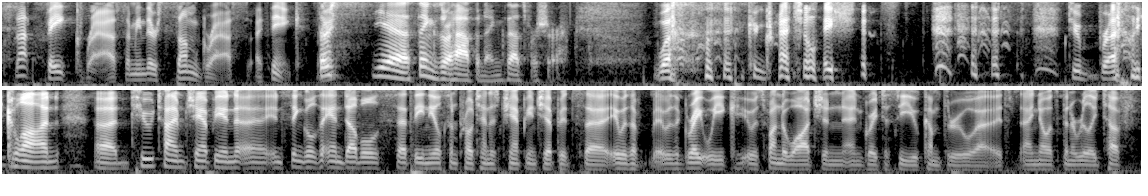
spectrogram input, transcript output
It's not fake grass. I mean, there's some grass, I think. right? There's yeah, things are happening. That's for sure. Well, congratulations to Bradley Klahn, uh, two-time champion uh, in singles and doubles at the Nielsen Pro Tennis Championship. It's uh, it was a it was a great week. It was fun to watch and, and great to see you come through. Uh, it's I know it's been a really tough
